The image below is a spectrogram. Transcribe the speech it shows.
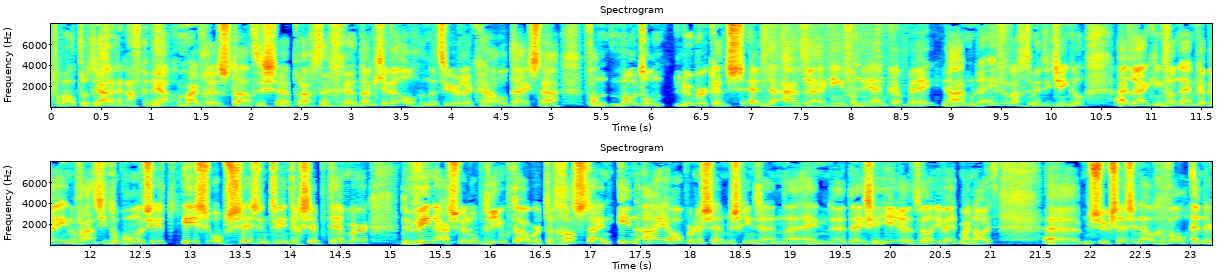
bepaald product daarin af kunnen Ja, vullen. maar het resultaat is eh, prachtig. Uh, dankjewel natuurlijk, Harold Dijkstra van Moton Lubricants. En de uitreiking van die MKB... Ja, we moeten even wachten met die jingle. Uitreiking van de MKB Innovatietop 100 zit- is op 26 september. De winnaars zullen op 3 oktober te gast zijn in Eye-Openers. En misschien zijn eh, deze heren het wel, je weet maar nooit. Succes in elk geval. En er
